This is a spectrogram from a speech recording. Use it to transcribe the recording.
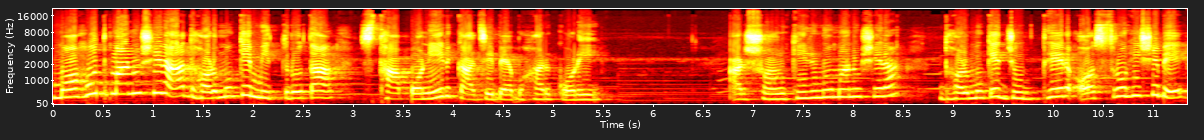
মহৎ মানুষেরা ধর্মকে মিত্রতা স্থাপনের কাজে ব্যবহার করে। আর সংকীর্ণ মানুষেরা ধর্মকে যুদ্ধের অস্ত্র হিসেবে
